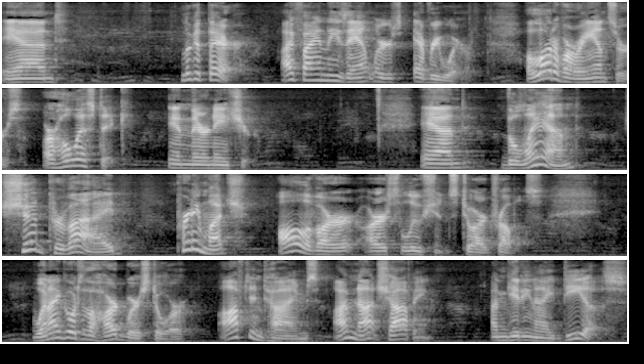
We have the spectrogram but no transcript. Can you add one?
And look at there. I find these antlers everywhere. A lot of our answers are holistic in their nature. And the land should provide pretty much all of our, our solutions to our troubles. When I go to the hardware store, Oftentimes, I'm not shopping. I'm getting ideas.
